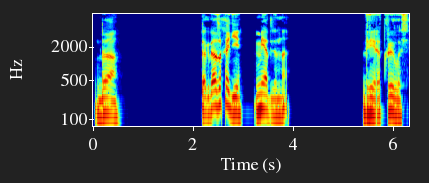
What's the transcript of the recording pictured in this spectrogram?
«Да». «Тогда заходи, медленно». Дверь открылась.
